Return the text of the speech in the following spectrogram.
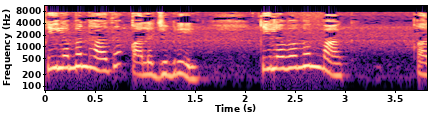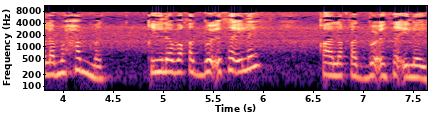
قيل من هذا؟ قال جبريل قيل ومن معك قال محمد. قيل وقد بعث إليه قال قد بعث إليه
